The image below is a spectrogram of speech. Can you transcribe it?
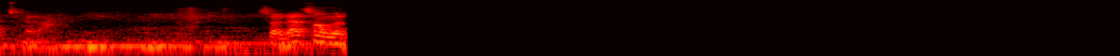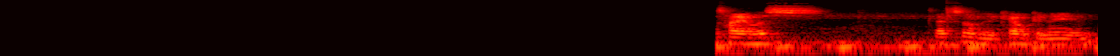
That's better. So that's on the talus. That's on the calcaneum,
